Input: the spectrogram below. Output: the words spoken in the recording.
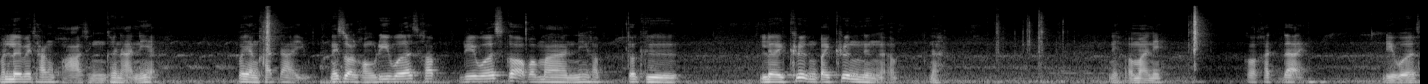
มันเลยไปทางขวาถึงขนาดเนี้ยก็ยังคัดได้อยู่ ในส่วนของ reverse ครับ reverse ก็ประมาณนี้ครับ ก็คือเลยครึ่งไปครึ่งหนึ่งครับนะเนี่ยประมาณนี้ ก็คัดได้ reverse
